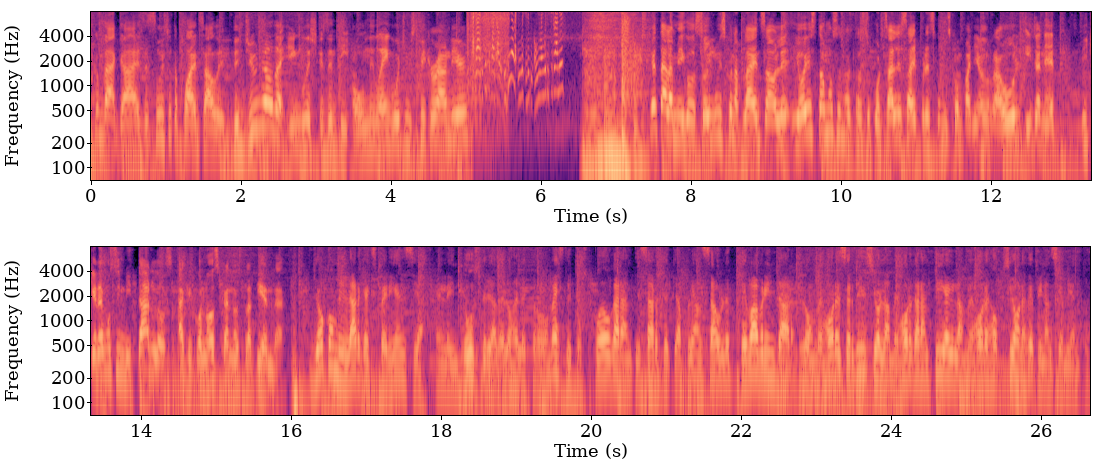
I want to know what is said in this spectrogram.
Welcome back, guys. It's Luis with Appliance Outlet. Did you know that English isn't the only language we speak around here? ¿Qué tal amigos? Soy Luis con Appliance Outlet y hoy estamos en nuestras sucursales Cypress con mis compañeros Raúl y Janet y queremos invitarlos a que conozcan nuestra tienda. Yo con mi larga experiencia en la industria de los electrodomésticos puedo garantizarte que Appliance Outlet te va a brindar los mejores servicios, la mejor garantía y las mejores opciones de financiamiento.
